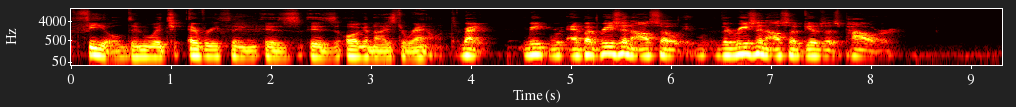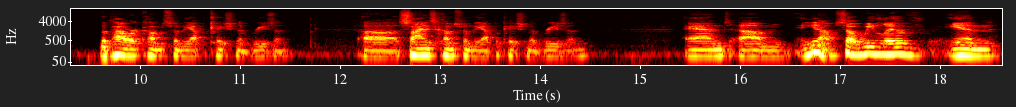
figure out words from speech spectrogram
field in which everything is is organized around. Right. Re- but reason also the reason also gives us power. The power comes from the application of reason. Uh, science comes from the application of reason, and um, you know, so we live in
